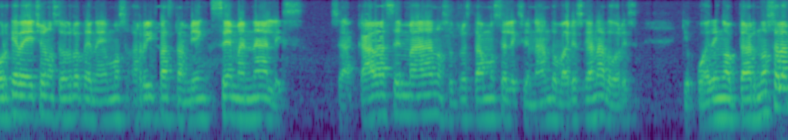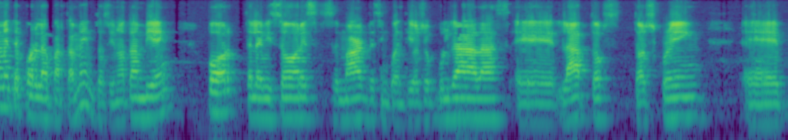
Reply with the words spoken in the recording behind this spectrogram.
porque de hecho nosotros tenemos rifas también semanales. O sea, cada semana nosotros estamos seleccionando varios ganadores que pueden optar no solamente por el apartamento, sino también por televisores smart de 58 pulgadas, eh, laptops, touchscreen, eh,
